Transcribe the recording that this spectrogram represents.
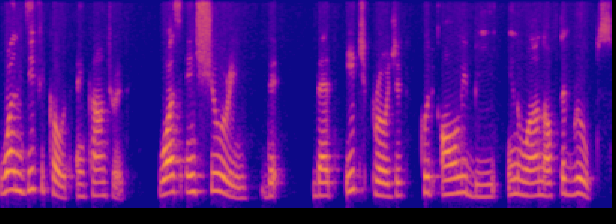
One difficult encountered was ensuring that, that each project could only be in one of the groups.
